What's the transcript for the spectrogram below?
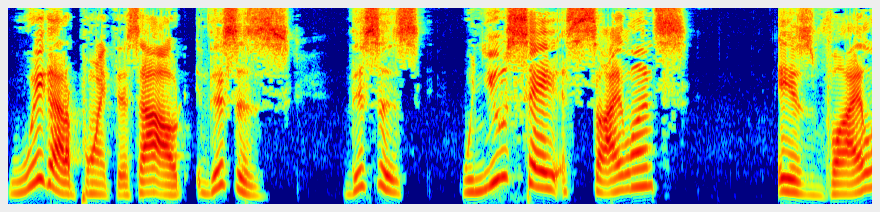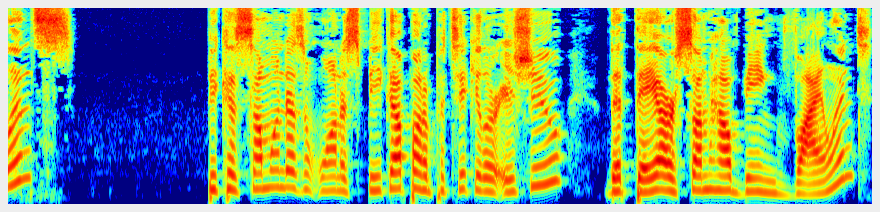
we got to point this out. This is, this is, when you say silence is violence because someone doesn't want to speak up on a particular issue, that they are somehow being violent.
